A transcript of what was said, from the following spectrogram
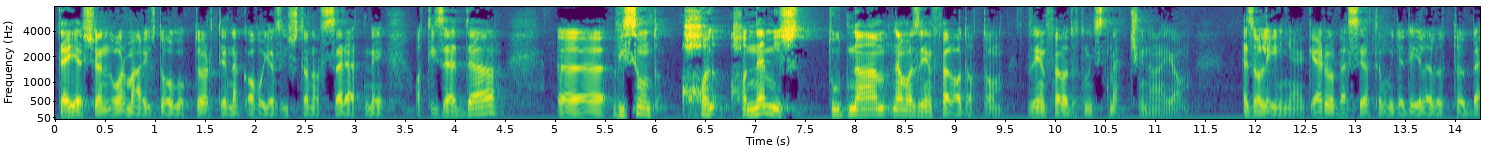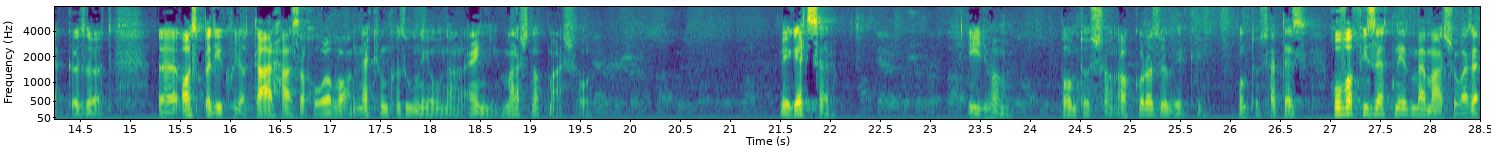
teljesen normális dolgok történnek, ahogy az Isten azt szeretné a tizeddel, viszont ha, ha nem is tudnám, nem az én feladatom. Az én feladatom, hogy ezt megcsináljam. Ez a lényeg. Erről beszéltem ugye délelőtt többek között. Az pedig, hogy a tárháza hol van, nekünk az Uniónál. Ennyi. Másnap máshol. Még egyszer? Így van. Pontosan. Akkor az övéki. Pontos. Hát ez hova fizetnéd be máshova? Ez...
